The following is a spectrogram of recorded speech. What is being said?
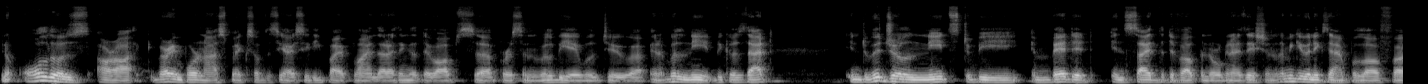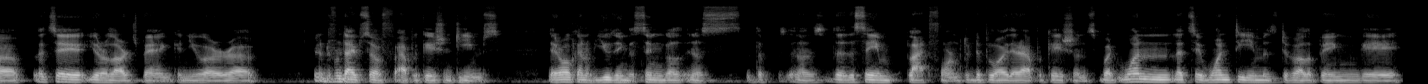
You know, all those are uh, very important aspects of the CI/CD pipeline that I think the DevOps uh, person will be able to, uh, know, will need because that individual needs to be embedded inside the development organization. Let me give you an example of, uh, let's say you're a large bank and you are, uh, you know, different types of application teams. They're all kind of using the single, you know, the, you know, the, the same platform to deploy their applications. But one, let's say one team is developing a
